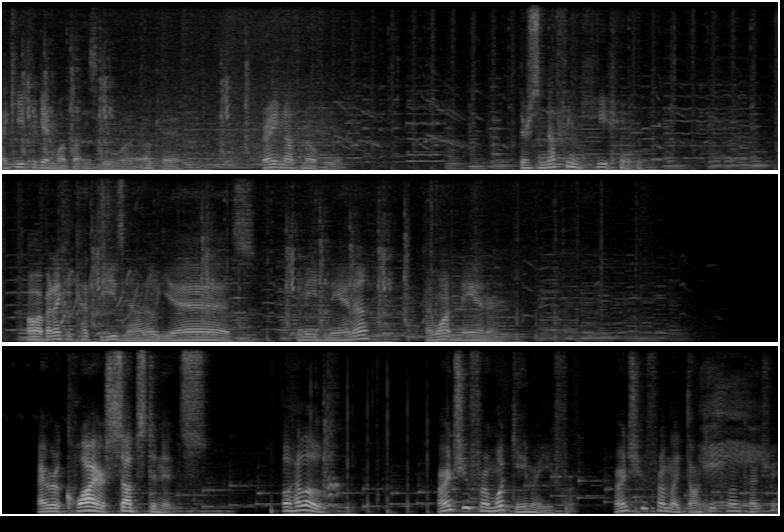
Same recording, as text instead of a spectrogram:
I keep forgetting what buttons do what. Okay. There ain't nothing over here. There's nothing here. Oh, I bet I can cut these now. Oh, yes. You need Nana? I want Nana. I require substance. Oh, hello. Aren't you from, what game are you from? Aren't you from, like, Donkey Kong Country?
